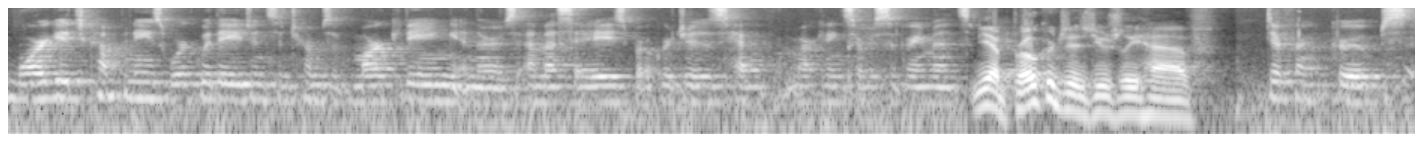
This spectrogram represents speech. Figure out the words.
mortgage companies work with agents in terms of marketing, and there's MSAs, brokerages have marketing service agreements. Yeah, brokerages usually have different groups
